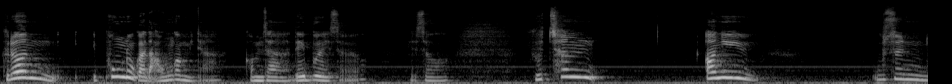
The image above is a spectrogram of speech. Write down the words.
그런 폭로가 나온 겁니다. 검사 내부에서요. 그래서 이거 참 아니 무슨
